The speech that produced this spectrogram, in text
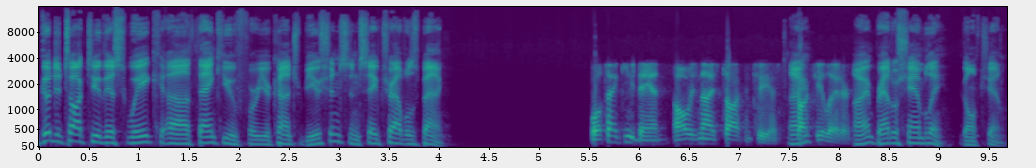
Good to talk to you this week. Uh, thank you for your contributions and safe travels back. Well, thank you, Dan. Always nice talking to you. All Talk right. to you later. All right, Brandel Chamblee, Golf Channel.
